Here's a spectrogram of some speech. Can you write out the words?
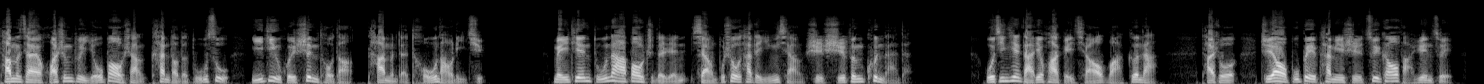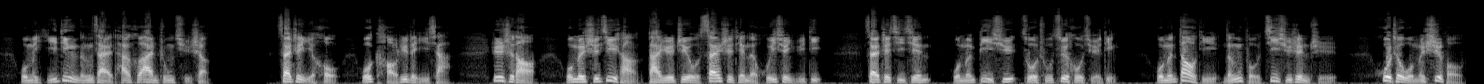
他们在华盛顿邮报上看到的毒素一定会渗透到他们的头脑里去。每天读那报纸的人想不受他的影响是十分困难的。我今天打电话给乔·瓦戈纳，他说，只要不被判灭是最高法院罪，我们一定能在弹劾案中取胜。在这以后，我考虑了一下，认识到我们实际上大约只有三十天的回旋余地。在这期间，我们必须做出最后决定：我们到底能否继续任职，或者我们是否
